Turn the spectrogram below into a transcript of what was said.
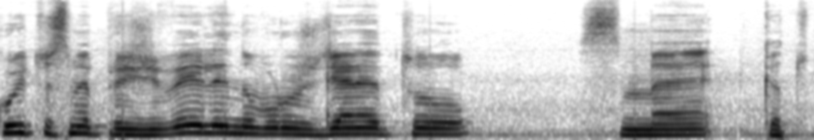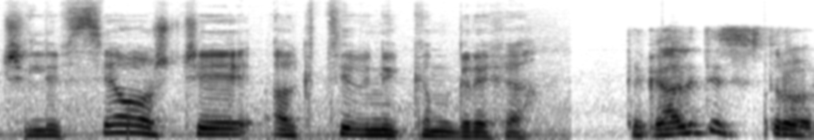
които сме преживели новорождението, сме като че ли все още активни към греха. Така ли ти се струва?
